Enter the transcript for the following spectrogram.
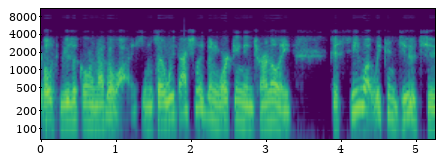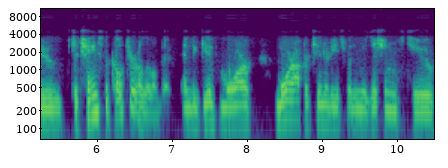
both musical and otherwise. And so we've actually been working internally to see what we can do to to change the culture a little bit and to give more more opportunities for the musicians to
